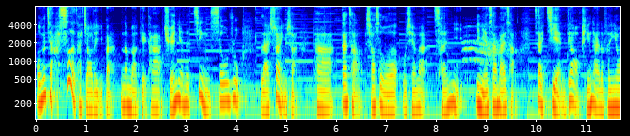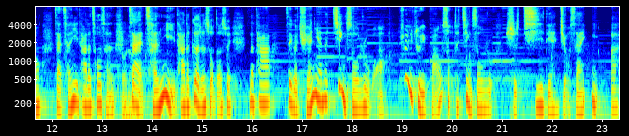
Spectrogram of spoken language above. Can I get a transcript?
我们假设他交了一半，那么给他全年的净收入来算一算，他单场销售额五千万乘以一年三百场，再减掉平台的分佣，再乘以他的抽成，再乘以他的个人所得税，那他这个全年的净收入啊，最最保守的净收入是七点九三亿啊，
